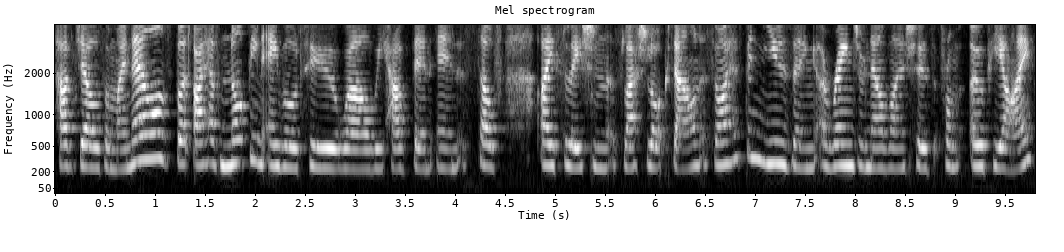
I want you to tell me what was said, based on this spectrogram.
have gels on my nails, but I have not been able to while we have been in self-isolation slash lockdown, so I have been using a range of nail varnishes from OPI,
